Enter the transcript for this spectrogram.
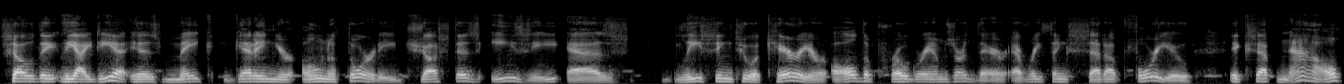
So the the idea is make getting your own authority just as easy as leasing to a carrier. All the programs are there, everything's set up for you, except now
